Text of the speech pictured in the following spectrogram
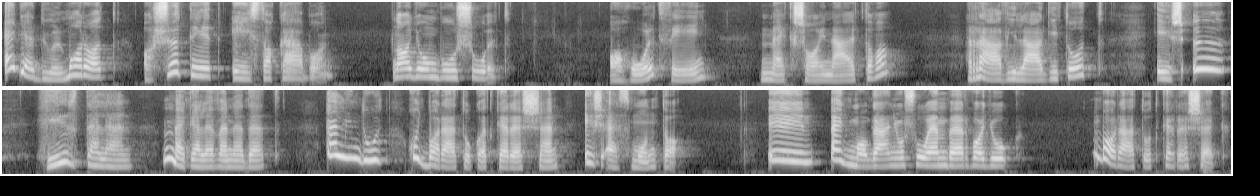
Egyedül maradt a sötét éjszakában. Nagyon búsult. A holdfény megsajnálta, rávilágított, és ő hirtelen megelevenedett. Elindult, hogy barátokat keressen, és ezt mondta. Én egy magányos ember vagyok, barátot keresek.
